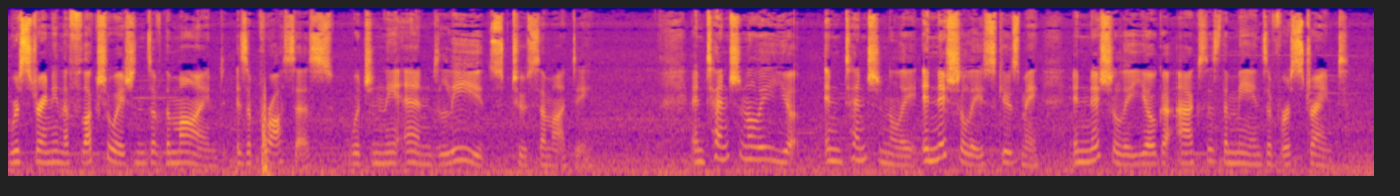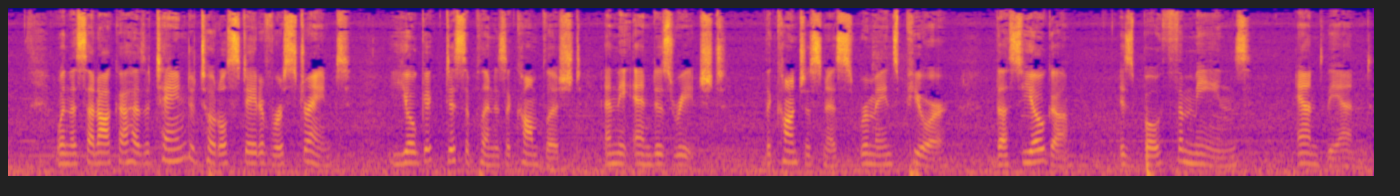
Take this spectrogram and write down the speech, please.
Restraining the fluctuations of the mind is a process which in the end leads to samadhi. Intentionally, intentionally, initially, excuse me, initially yoga acts as the means of restraint. When the sadhaka has attained a total state of restraint, yogic discipline is accomplished and the end is reached. The consciousness remains pure. Thus, yoga is both the means and the end.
